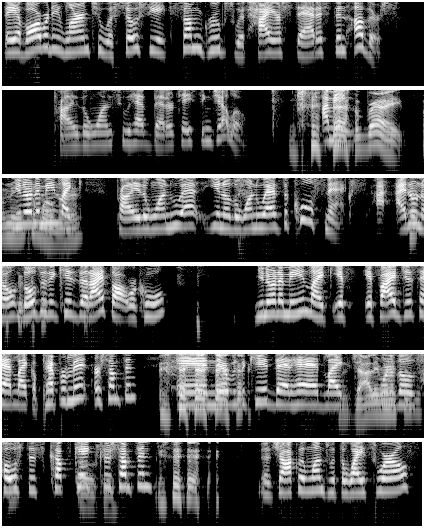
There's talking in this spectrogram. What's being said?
They have already learned to associate some groups with higher status than others. Probably the ones who have better tasting jello. I mean, right. I mean, you know what I mean? on, Like man. probably the one who has, you know, the one who has the cool snacks. I, I don't know. Those are the kids that I thought were cool. You know what I mean? Like if if I just had like a peppermint or something, and there was a kid that had like one of those? Hostess cupcakes Okay. or something, the chocolate ones with the white swirls.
